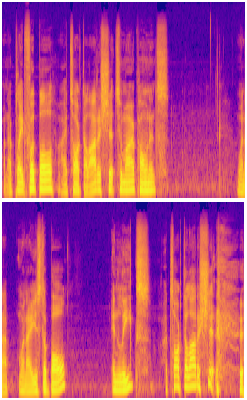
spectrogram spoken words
When I played football, I talked a lot of shit to my opponents. When I when I used to bowl in leagues, I talked a lot of shit.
